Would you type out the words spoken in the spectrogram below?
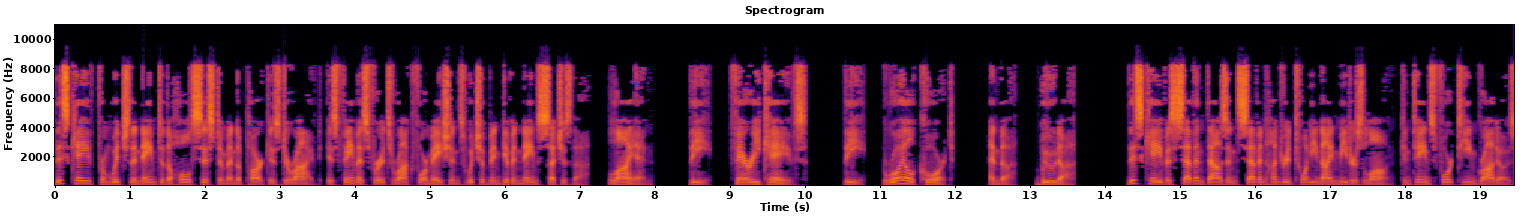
This cave, from which the name to the whole system and the park is derived, is famous for its rock formations which have been given names such as the «Lion», the «Fairy Caves», the «Royal Court», and the «Buddha». This cave is 7,729 metres long, contains 14 grottos,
